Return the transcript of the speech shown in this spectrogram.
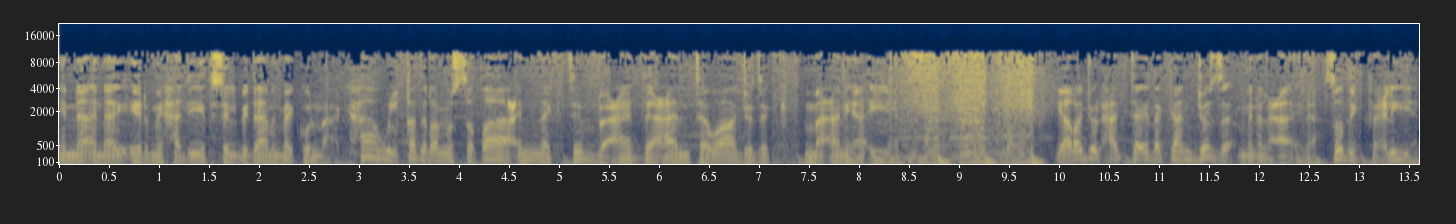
انه انه يرمي حديث سلبي دائما ما يكون معك، حاول قدر المستطاع إنك تبعد عن تواجدك معه نهائيا. يا رجل حتى إذا كان جزء من العائلة، صدق فعليا.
